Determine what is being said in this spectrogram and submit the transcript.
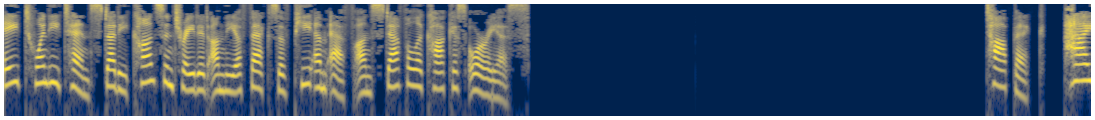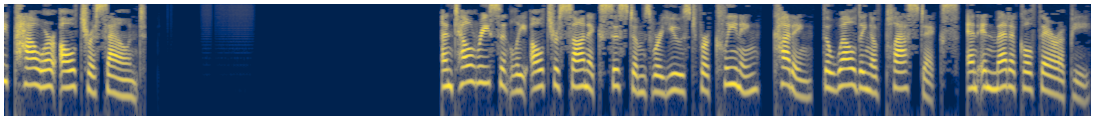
A 2010 study concentrated on the effects of PMF on Staphylococcus aureus. Topic: High-power ultrasound Until recently ultrasonic systems were used for cleaning, cutting, the welding of plastics, and in medical therapy.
